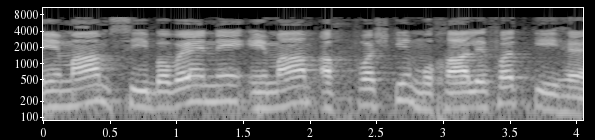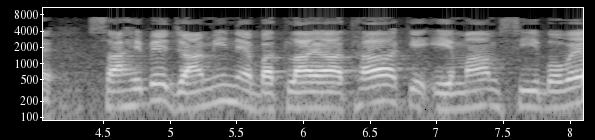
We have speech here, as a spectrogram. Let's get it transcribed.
इमाम सीबवे ने इमाम अखफश की मुखालिफत की है साहिब जामी ने बतलाया था कि इमाम सीबवे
